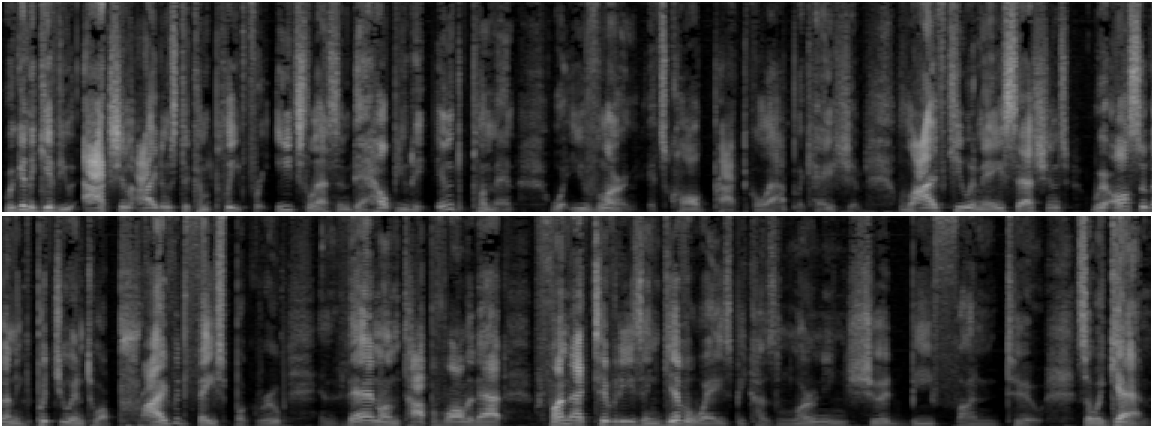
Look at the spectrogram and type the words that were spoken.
We're going to give you action items to complete for each lesson to help you to implement what you've learned. It's called practical application. Live Q&A sessions. We're also going to put you into a private Facebook group and then then on top of all of that, fun activities and giveaways because learning should be fun too. So again,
